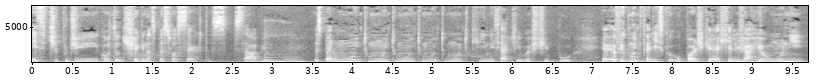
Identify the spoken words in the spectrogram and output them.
esse tipo de conteúdo chegue nas pessoas certas, sabe? Uhum. Eu espero muito, muito, muito, muito, muito que iniciativas tipo. Eu, eu fico muito feliz que o podcast ele já reúne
